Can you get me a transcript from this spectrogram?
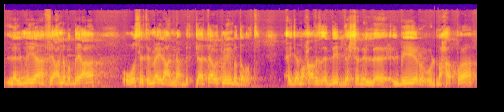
للمياه في عنا بالضيعة ووصلت المي لعنا ب 83 بالضبط. اجى محافظ ادلب دشن البير والمحطة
